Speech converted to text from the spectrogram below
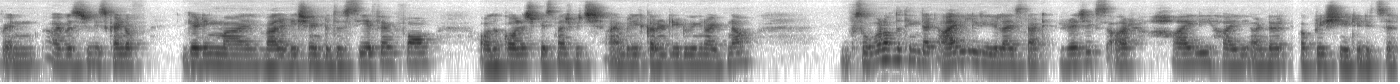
when I was really kind of getting my validation into the CFM form or the college face match, which I'm really currently doing right now, so one of the things that i really realized that regex are highly highly underappreciated itself.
